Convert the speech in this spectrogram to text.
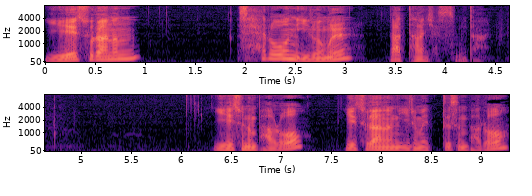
예수라는 새로운 이름을 나타내셨습니다. 예수는 바로 예수라는 이름의 뜻은 바로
